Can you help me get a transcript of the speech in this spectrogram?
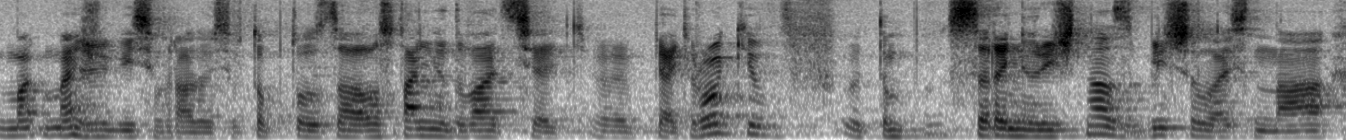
майже 8 градусів. Тобто за останні 25 років темп- середньорічна збільшилась на,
